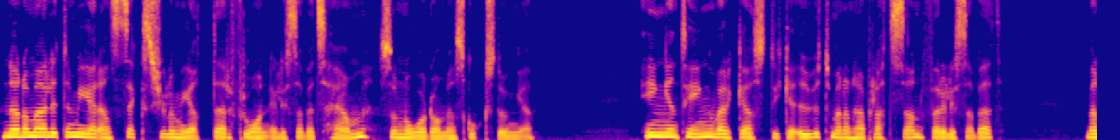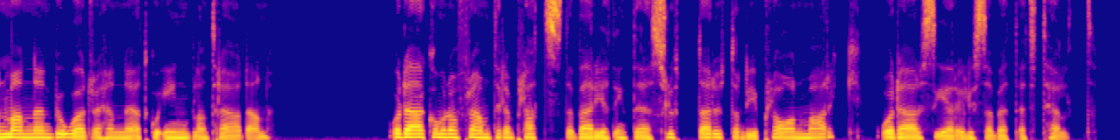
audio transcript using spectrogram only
När de är lite mer än sex kilometer från Elisabeths hem så når de en skogsdunge. Ingenting verkar sticka ut med den här platsen för Elisabeth men mannen beordrar henne att gå in bland träden. Och där kommer de fram till en plats där berget inte sluttar utan det är plan mark och där ser Elisabeth ett tält.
